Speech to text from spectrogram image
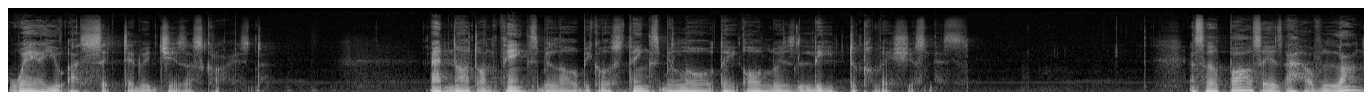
where you are seated with Jesus Christ. And not on things below, because things below, they always lead to covetousness. And so Paul says, I have learned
